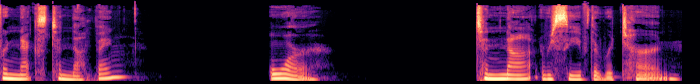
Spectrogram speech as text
for next to nothing or to not receive the return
